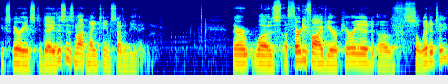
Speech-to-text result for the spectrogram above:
experience today, this is not 1978. There was a 35 year period of solidity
